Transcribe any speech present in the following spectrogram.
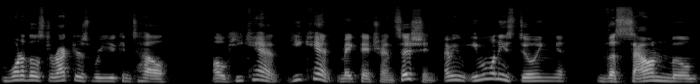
one of those directors where you can tell, oh, he can't he can't make that transition. I mean, even when he's doing the sound moom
